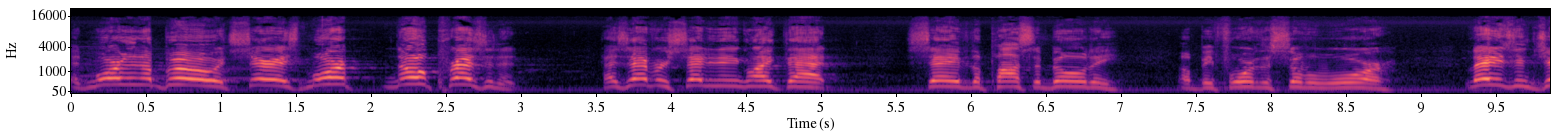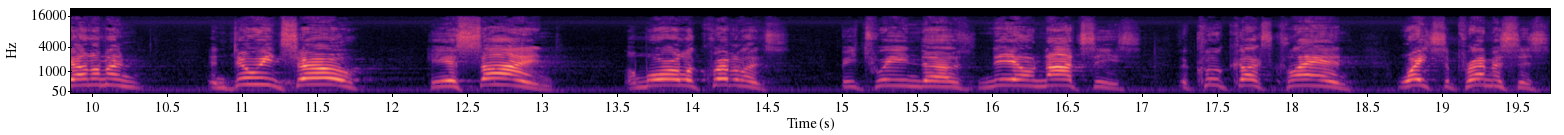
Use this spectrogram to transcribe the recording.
and more than a boo, it's serious, more, no president has ever said anything like that, save the possibility of before the Civil War. Ladies and gentlemen, in doing so, he has signed a moral equivalence between those neo Nazis, the Ku Klux Klan, white supremacists,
